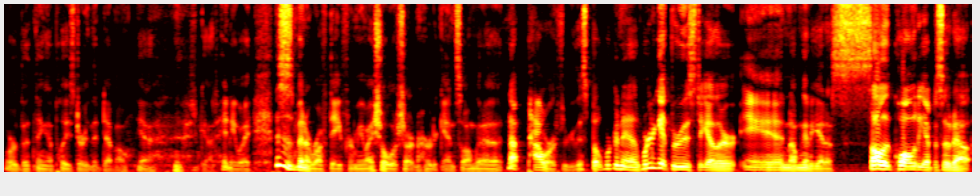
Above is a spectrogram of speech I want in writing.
Or the thing that plays during the demo. Yeah. God. Anyway, this has been a rough day for me. My shoulder's starting to hurt again, so I'm gonna not power through this, but we're gonna we're gonna get through this together, and I'm gonna get a solid quality episode out.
